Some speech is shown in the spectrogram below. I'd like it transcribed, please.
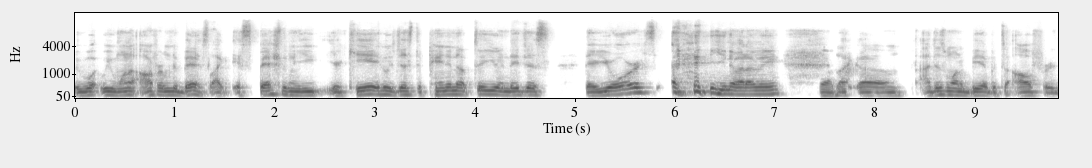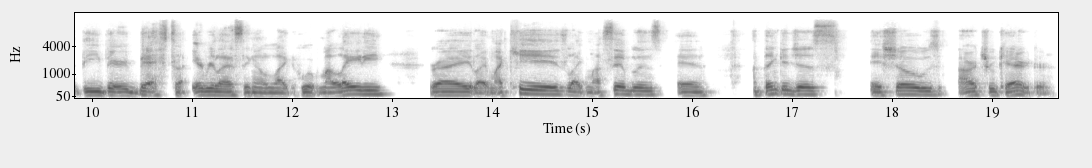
we we want to offer them the best, like especially when you your kid who's just dependent up to you and they just they're yours. you know what I mean? Yeah. Like, um, I just want to be able to offer the very best to every last thing. I'm like, who my lady, right? Like my kids, like my siblings, and I think it just it shows our true character.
